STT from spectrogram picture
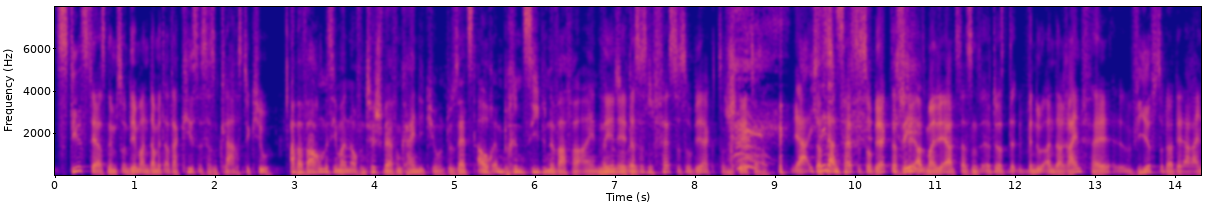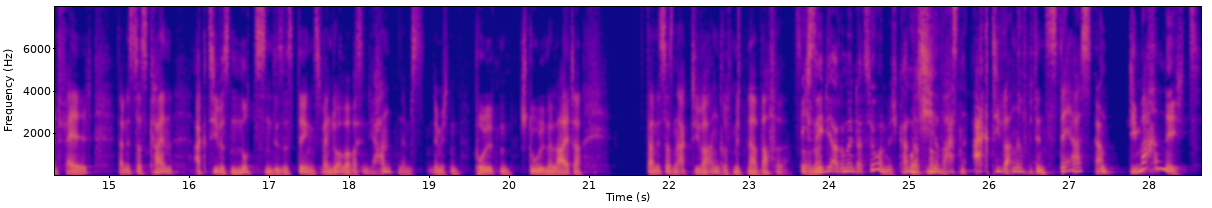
Steel Stairs nimmst und jemanden damit attackierst, ist das ein klares DQ. Aber warum ist jemanden auf den Tisch werfen kein DQ? Du setzt auch im Prinzip eine Waffe ein. Nee, nee, so das ist ein festes Objekt. Das steht da. Ja, ich das sehe ist ein das. festes Objekt. Das Ich steht, also meine ich ernst. Das ist ein, das, wenn du an da reinfäll, wirfst oder der da reinfällt, dann ist das kein aktives Nutzen dieses Dings. Wenn du aber was in die Hand nimmst, nämlich einen Pult, einen Stuhl, eine Leiter, dann ist das ein aktiver Angriff mit einer Waffe. So, Ich ne? sehe die Argumentation. Ich kann Und das hier schon. war es ein aktiver Angriff mit den Stairs Ja. und die machen nichts.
